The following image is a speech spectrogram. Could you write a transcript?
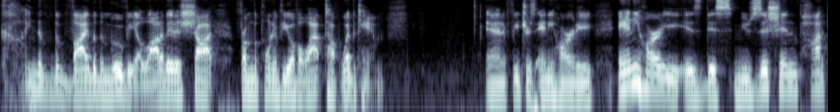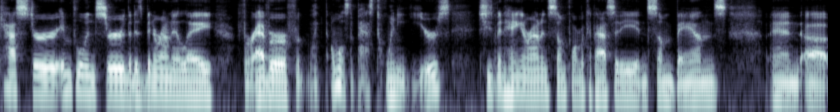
kind of the vibe of the movie. A lot of it is shot from the point of view of a laptop webcam. And it features Annie Hardy. Annie Hardy is this musician, podcaster, influencer that has been around LA forever for like almost the past 20 years she's been hanging around in some form of capacity in some bands and uh,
